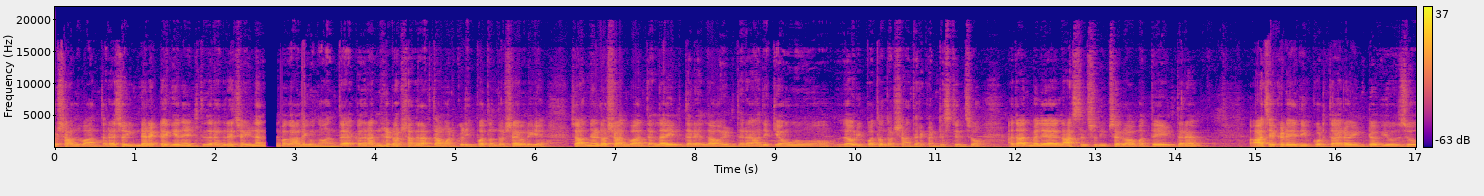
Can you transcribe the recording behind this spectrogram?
ವರ್ಷ ಅಲ್ವಾ ಅಂತಾರೆ. ಸೊ ಇಂಡೈರೆಕ್ಟ್ ಆಗಿ ಏನು ಹೇಳ್ತಿದ್ದಾರೆ ಅಂದ್ರೆ ಚೈಲ್ಡ್ ನನ್ನ ಮಗ ಇವನು ಅಂತ. ಯಾಕಂದ್ರೆ ಹನ್ನೆರಡು ವರ್ಷ ಅಂದ್ರೆ ಅರ್ಥ ಮಾಡ್ಕೊಳ್ಳಿ, ಇಪ್ಪತ್ತೊಂದು ವರ್ಷ ಇವರಿಗೆ. ಸೊ ಹನ್ನೆರಡು ವರ್ಷ ಅಲ್ವಾ ಅಂತೆಲ್ಲ ಹೇಳ್ತಾರೆ, ಎಲ್ಲ ಹೇಳ್ತಾರೆ. ಅದಕ್ಕೆ ಅವು, ಅವ್ರು ಇಪ್ಪತ್ತೊಂದು ವರ್ಷ ಅಂತಾರೆ ಕಂಟೆಸ್ಟೆನ್ಸು ಅದಾದ್ಮೇಲೆ ಲಾಸ್ಟಲ್ಲಿ ಸುದೀಪ್ ಸರ್ ಮತ್ತೆ ಹೇಳ್ತಾರೆ, ಆಚೆ ಕಡೆ ನೀವು ಕೊಡ್ತಾ ಇರೋ ಇಂಟರ್ವ್ಯೂಸು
